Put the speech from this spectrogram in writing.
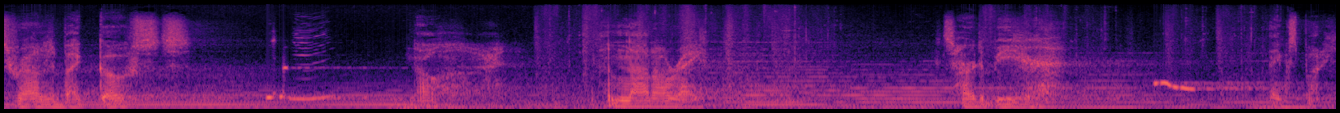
surrounded by ghosts. No, I'm not all right. It's hard to be here. Thanks, buddy.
